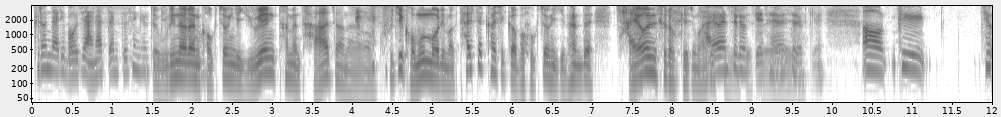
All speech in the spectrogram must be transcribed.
그런 날이 머지 않았다는 또 생각도 들고. 우리나라는 걱정인 게 유행 타면 다 하잖아요. 굳이 검은 머리 막 탈색하실까 봐 걱정이긴 한데 자연스럽게 좀 자연스럽게 하셨으면 좋겠어요. 자연스럽게. 어, 그 저,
